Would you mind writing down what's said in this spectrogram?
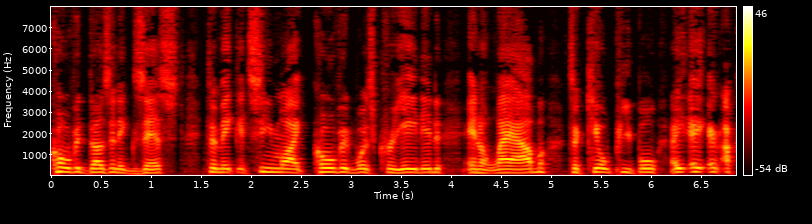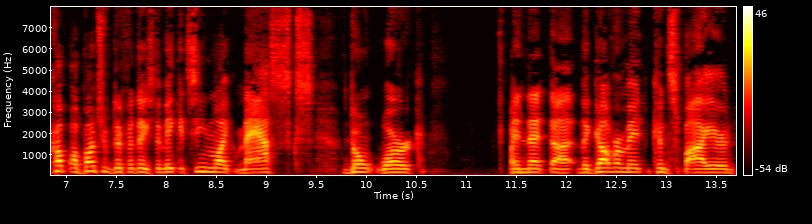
COVID doesn't exist, to make it seem like COVID was created in a lab to kill people, a, a, a couple, a bunch of different things to make it seem like masks don't work, and that uh, the government conspired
